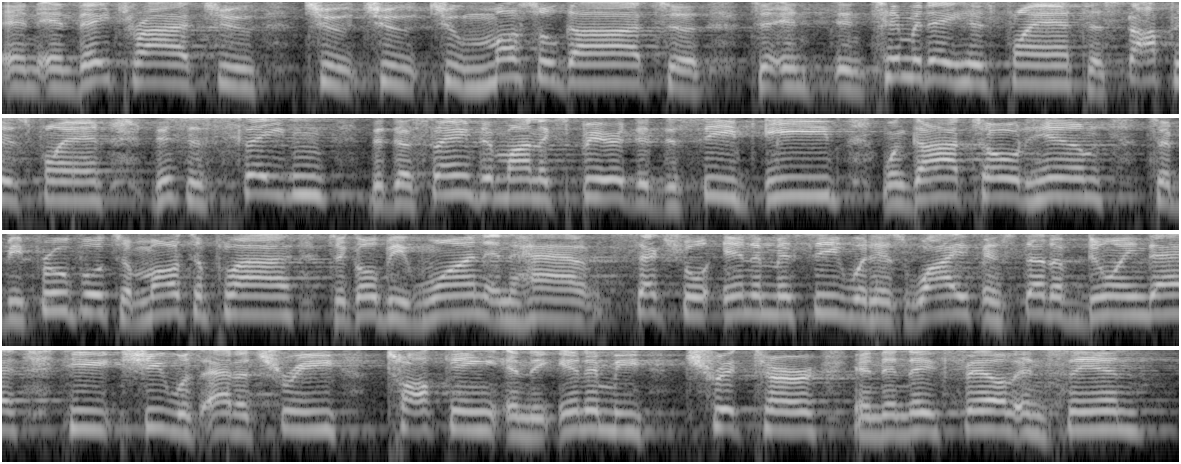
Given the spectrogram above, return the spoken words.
and, and they tried to, to, to, to muscle God, to, to in, intimidate his plan, to stop his plan. This is Satan, the, the same demonic spirit that deceived Eve when God told him to be fruitful, to multiply, to go be one and have sexual intimacy with his wife. Instead of doing that, he, she was at a tree talking and the enemy tricked her and then they fell in sin.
